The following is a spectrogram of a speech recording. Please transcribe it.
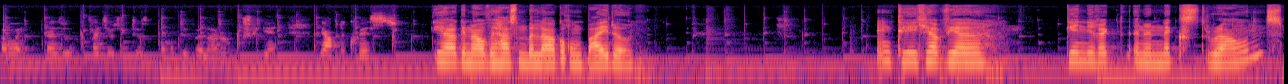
Aber, also, falls ihr denkt, warum wir Belagerung spielen, wir haben eine Quest. Ja, genau, wir hassen Belagerung beide. Okay, ich habe wir gehen direkt in den Next Round.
